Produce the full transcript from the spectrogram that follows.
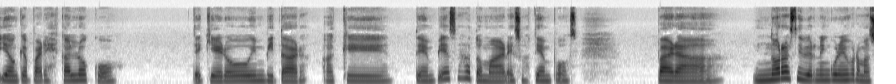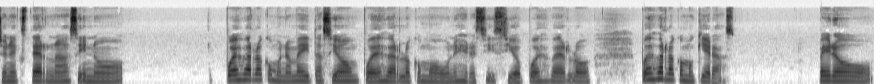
y aunque parezca loco, te quiero invitar a que te empieces a tomar esos tiempos para no recibir ninguna información externa, sino puedes verlo como una meditación, puedes verlo como un ejercicio, puedes verlo, puedes verlo como quieras. Pero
